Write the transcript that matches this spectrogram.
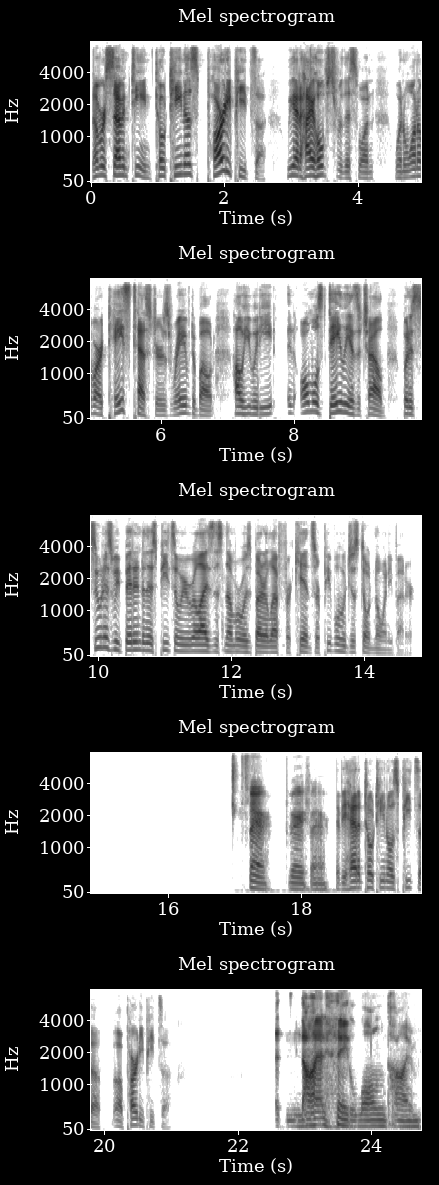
Number 17, Totino's Party Pizza. We had high hopes for this one when one of our taste testers raved about how he would eat it almost daily as a child. But as soon as we bit into this pizza, we realized this number was better left for kids or people who just don't know any better. Fair. Very fair. Have you had a Totino's Pizza, uh, Party Pizza? Not in a long time.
